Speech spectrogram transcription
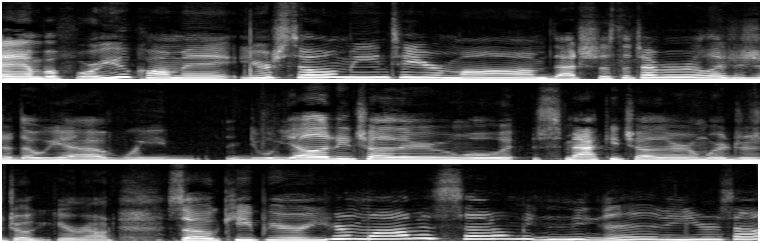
And before you comment, you're so mean to your mom. That's just the type of relationship that we have. We will yell at each other, we'll smack each other, and we're just joking around. So keep your your mom is so mean. You're so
